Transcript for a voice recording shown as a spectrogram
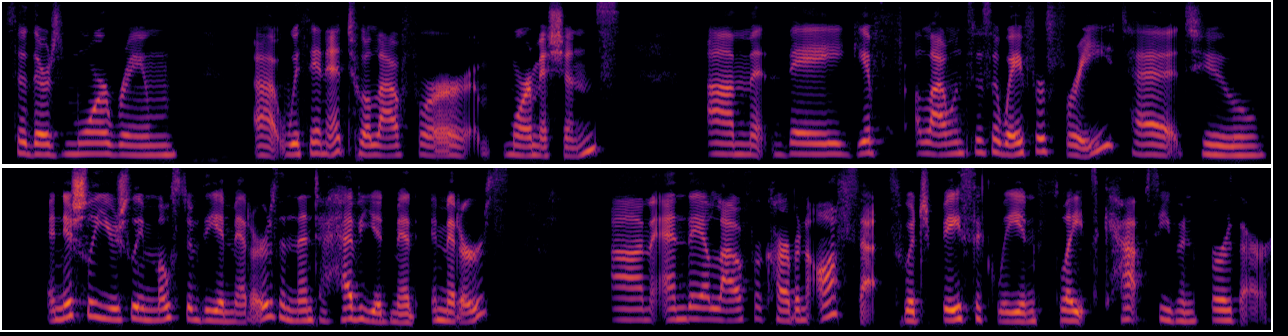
so there's more room uh, within it to allow for more emissions. Um, they give allowances away for free to to initially usually most of the emitters and then to heavy emit- emitters. Um, and they allow for carbon offsets, which basically inflates caps even further.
